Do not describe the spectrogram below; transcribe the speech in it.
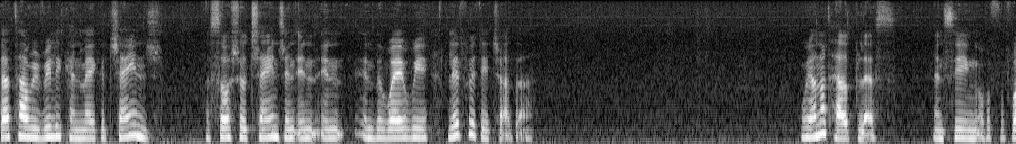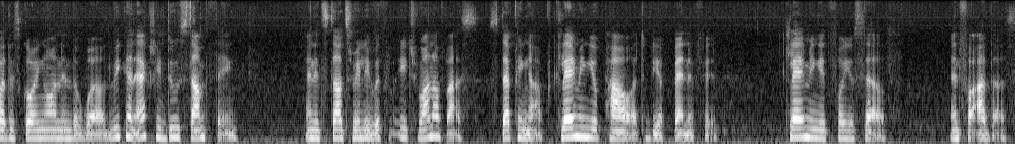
that's how we really can make a change, a social change in, in, in, in the way we live with each other. We are not helpless and seeing of, of what is going on in the world. We can actually do something. And it starts really with each one of us stepping up, claiming your power to be of benefit, claiming it for yourself and for others.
